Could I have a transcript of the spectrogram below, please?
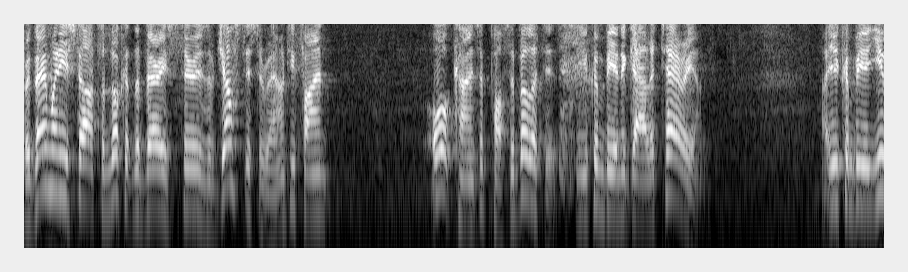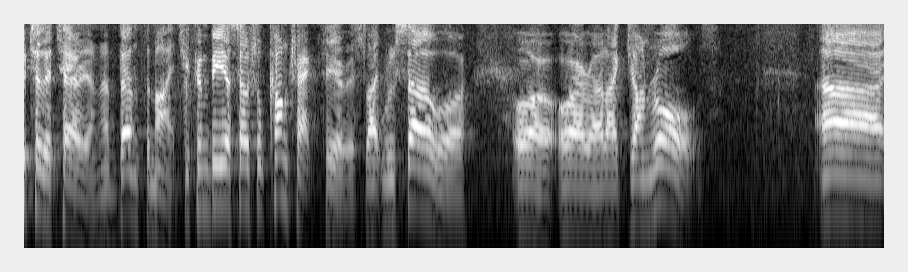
But then when you start to look at the various theories of justice around, you find all kinds of possibilities. You can be an egalitarian. You can be a utilitarian, a Benthamite. You can be a social contract theorist like Rousseau or or, or uh, like John Rawls. Uh,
